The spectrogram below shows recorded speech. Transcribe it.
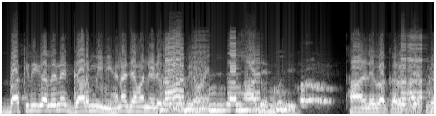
ਬਾਕੀ ਦੀ ਗੱਲ ਇਹਨੇ ਗਰਮੀ ਨਹੀਂ ਹੈ ਨਾ ਜਮਾ ਨੇੜੇ ਤੇ ਵੀ ਆਉਣੀ। ਆ ਦੇਖੋ ਜੀ। ਥਾਣ ਲੈਵਾ ਕਰੋ ਚੈੱਕ।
